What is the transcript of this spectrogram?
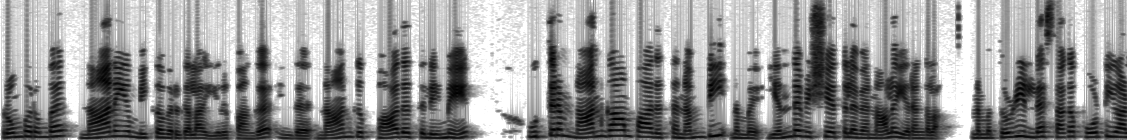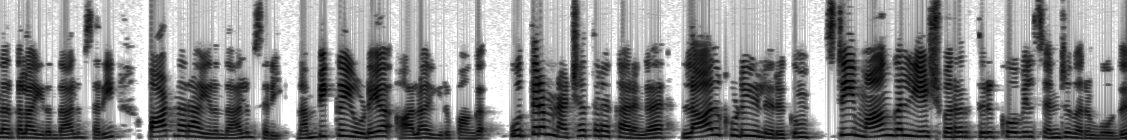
ரொம்ப ரொம்ப நாணயம் மிக்கவர்களா இருப்பாங்க. இந்த நான்கு பாதத்திலையுமே உத்திரம் நான்காம் பாதத்தை நம்பி நம்ம எந்த விஷயத்துல வேணாலும் இறங்கலாம். நம்ம தொழிலில் சக போட்டியாளர்களாக இருந்தாலும் சரி பார்ட்னராக இருந்தாலும் சரி நம்பிக்கையுடைய ஆளாக இருப்பாங்க. உத்திரம் நட்சத்திரக்காரங்க லால்குடியில் இருக்கும் ஸ்ரீ மாங்கல்யேஸ்வரர் திருக்கோவில் சென்று வரும்போது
